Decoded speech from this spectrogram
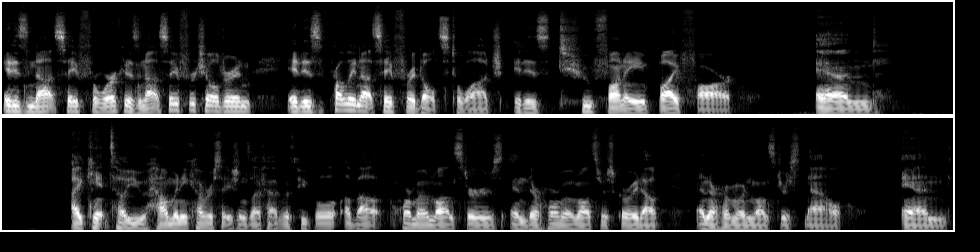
it is not safe for work. It is not safe for children. It is probably not safe for adults to watch. It is too funny by far. And I can't tell you how many conversations I've had with people about hormone monsters and their hormone monsters growing up and their hormone monsters now. And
